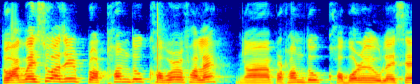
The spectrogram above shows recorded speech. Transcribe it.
তো আগবাঢ়িছোঁ আজিৰ প্ৰথমটো খবৰৰ ফালে প্ৰথমটো খবৰে ওলাইছে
